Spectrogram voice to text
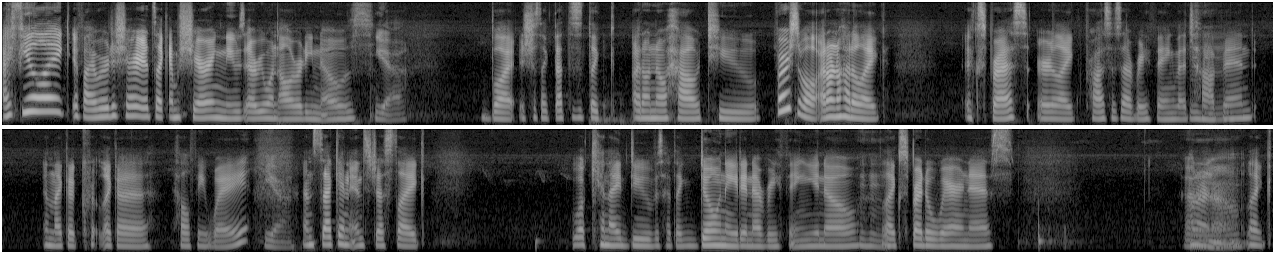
I feel like if I were to share it it's like I'm sharing news everyone already knows Yeah. but it's just like that's just like I don't know how to first of all I don't know how to like express or like process everything that's Mhm. happened in like a like a healthy way Yeah. and second, it's just like, what can I do besides like donate and everything, you know? Mhm. Like spread awareness. I don't, know. Like,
